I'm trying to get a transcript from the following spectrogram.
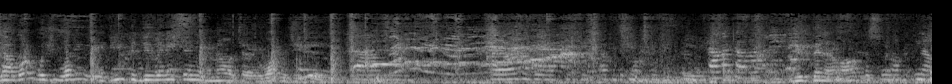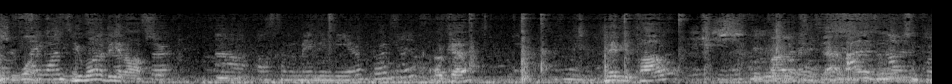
now, what would you? What do if you could do anything in the military? What would you do? I also be an officer. You've been an officer. No, I want to. You want to be an officer? Uh, also maybe in the Air Force. Okay. Maybe a pilot? Pilot is an option for.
